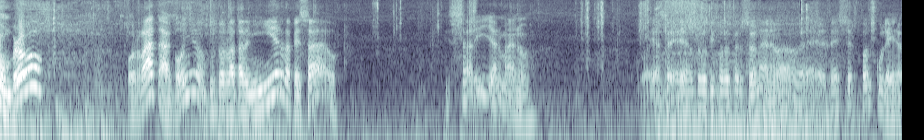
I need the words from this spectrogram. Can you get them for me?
¡Bam, bro! Por rata, coño. Puto rata de mierda, pesado. Pesadilla, hermano. Voy a ser otro tipo de persona, ¿no? De ser por culero.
